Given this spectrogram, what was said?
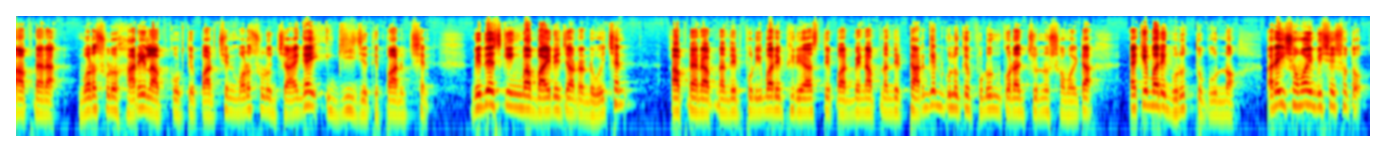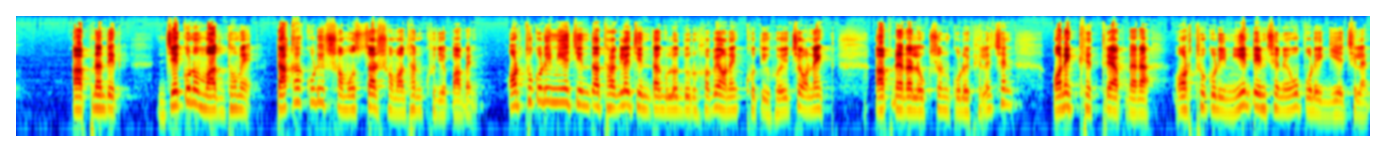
আপনারা বড়সড় হারে লাভ করতে পারছেন, বড়সড় জায়গায় এগিয়ে যেতে পারছেন। বিদেশ কিংবা বাইরে যারা রয়েছেন, আপনারা আপনাদের পরিবারে ফিরে আসতে পারবেন, আপনাদের টার্গেটগুলোকে পূরণ করার জন্য সময়টা একেবারে গুরুত্বপূর্ণ। আর এই সময় বিশেষত আপনাদের যে কোনো মাধ্যমে টাকা কুড়ির সমস্যার সমাধান খুঁজে পাবেন। অর্থকড়ি নিয়ে চিন্তা থাকলে চিন্তাগুলো দূর হবে, অনেক ক্ষতি হয়েছে, অনেক আপনারা লোকসান করে ফেলেছেন, অনেক ক্ষেত্রে আপনারা অর্থকড়ি নিয়ে টেনশনেও পড়ে গিয়েছিলেন।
